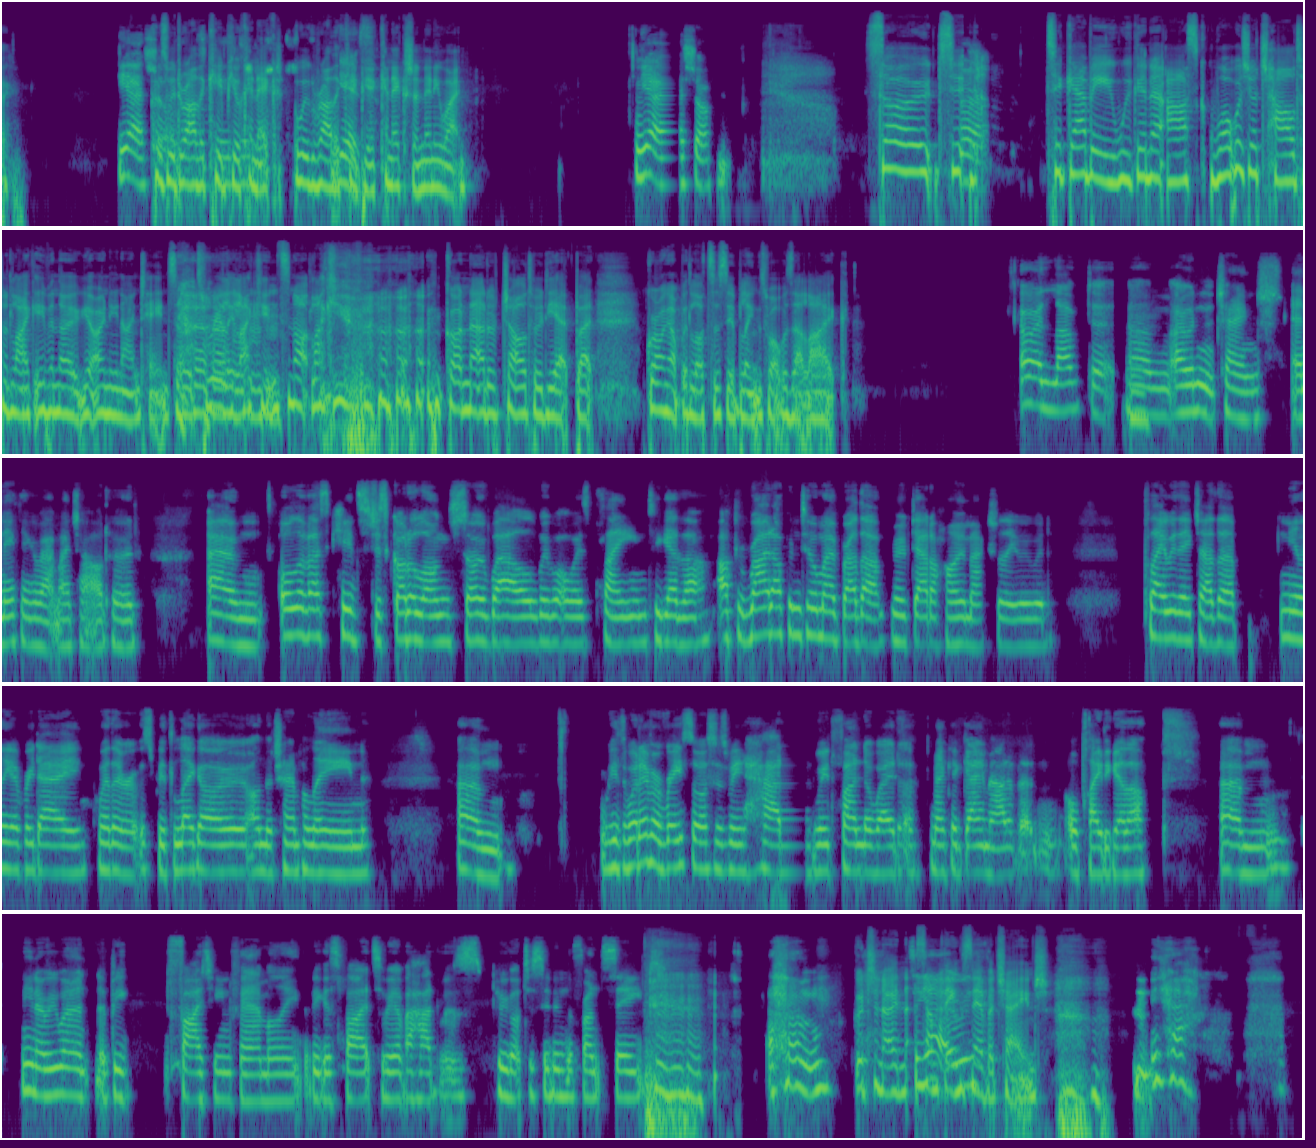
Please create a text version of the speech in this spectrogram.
Yeah, Because sure. we'd rather keep your connect. We'd rather Yes. keep your connection anyway. Yeah, sure. So to to Gabby, we're going to ask, what was your childhood like? Even though you're only 19, so it's really like it's not like you've gotten out of childhood yet. But growing up with lots of siblings, what was that like? Oh, I loved it. Mm. Um, I wouldn't change anything about my childhood. Um, all of us kids just got along so well. We were always playing together up right up until my brother moved out of home. Actually, we would play with each other nearly every day, whether it was with Lego on the trampoline, um, with whatever resources we had. We'd find a way to make a game out of it and all play together. Um, you know, we weren't a big fighting family. The biggest fights we ever had was who got to sit in the front seat. Um, Good to know. So, some yeah, things was- never change. yeah.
